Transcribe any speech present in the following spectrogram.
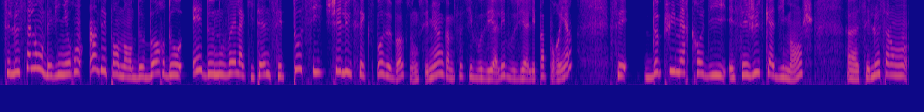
C'est le salon des vignerons indépendants de Bordeaux et de Nouvelle-Aquitaine. C'est aussi chez Lux Expo The Box, donc c'est bien comme ça. Si vous y allez, vous y allez pas pour rien. C'est depuis mercredi et c'est jusqu'à dimanche. Euh, c'est le salon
